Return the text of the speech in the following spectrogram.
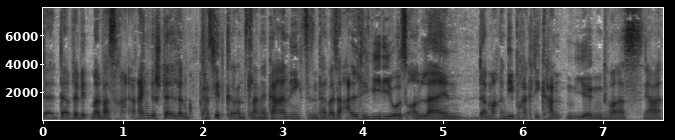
Da, da, da wird mal was reingestellt, dann passiert ganz lange gar nichts. Da sind teilweise alte Videos online, da machen die Praktikanten irgendwas. Ja,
